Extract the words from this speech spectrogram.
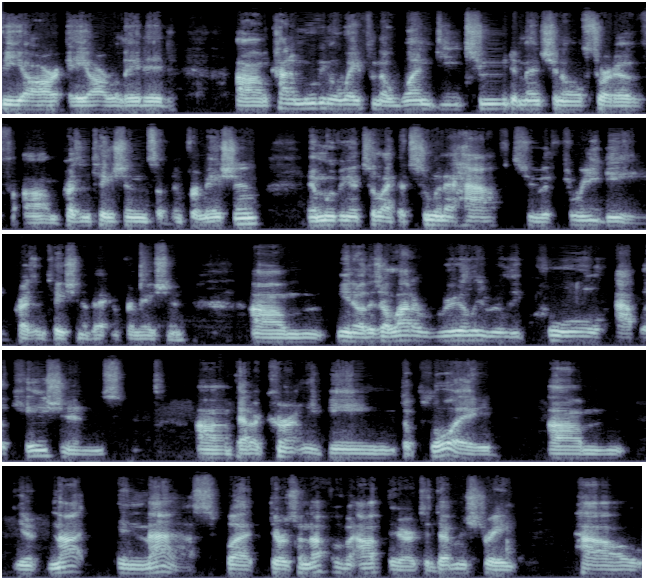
VR, AR related, um, kind of moving away from the 1D, two dimensional sort of um, presentations of information and moving into like a two and a half to a 3D presentation of that information. Um, you know, there's a lot of really, really cool applications um, that are currently being deployed, um, you know, not in mass, but there's enough of them out there to demonstrate how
